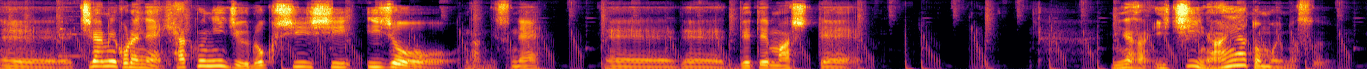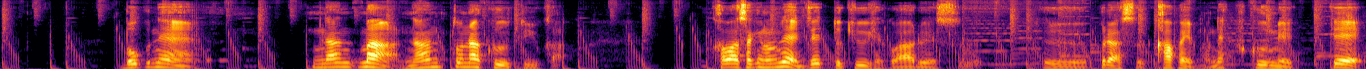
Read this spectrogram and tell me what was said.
えー、ちなみにこれね 126cc 以上なんですね、えー、で出てまして皆さん1位何やと思います？僕ねなんまあなんとなくというか川崎のね Z900RS プラスカフェもね含めて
